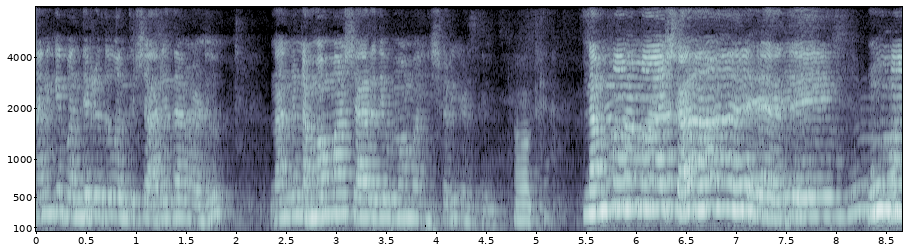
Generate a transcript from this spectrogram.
ನನಗೆ ಬಂದಿರೋದು ಒಂದು ಶಾರದಾ ಹಾಡು. ನಾನು ನಮ್ಮಮ್ಮ ಶಾರದೆ ಉಮಾ ಮಹೇಶ್ವರಿ ಹೇಳ್ತೀನಿ. ಓಕೆ ನಮ್ಮಮ್ಮ ಶಾರದೆ ಉಮಾ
